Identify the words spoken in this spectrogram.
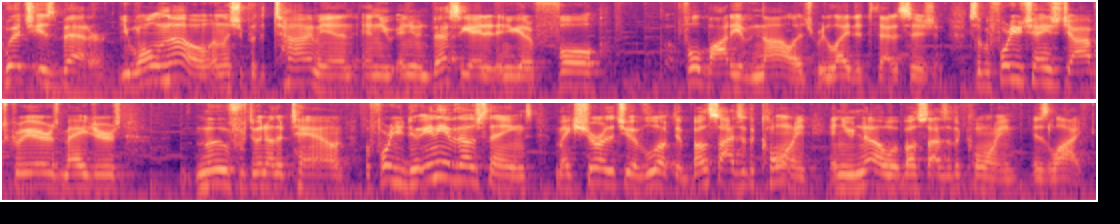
Which is better? You won't know unless you put the time in and you and you investigate it and you get a full full body of knowledge related to that decision. So before you change jobs, careers, majors, move to another town, before you do any of those things, make sure that you have looked at both sides of the coin and you know what both sides of the coin is like.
